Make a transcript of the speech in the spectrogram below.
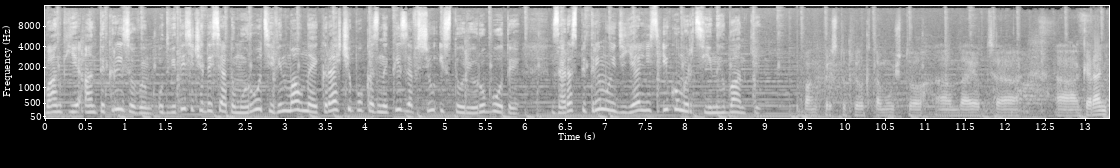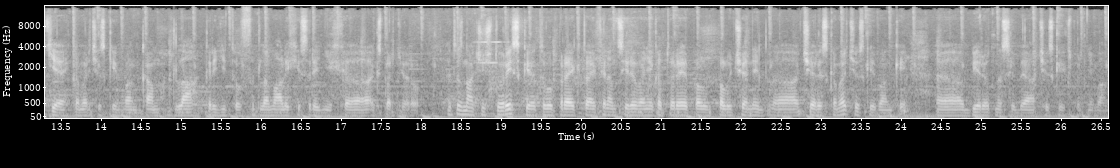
Банк є антикризовим. У 2010 році він мав найкращі показники за всю історію роботи. Зараз підтримує діяльність і комерційних банків Банк приступил к тому, что э, дает э, э, гарантии коммерческим банкам для кредитов для малых и средних э, экспортеров. Это значит, что риски этого проекта и финансирование, которые пол- получены э, через коммерческие банки, э, берет на себя Чешский экспортный банк.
